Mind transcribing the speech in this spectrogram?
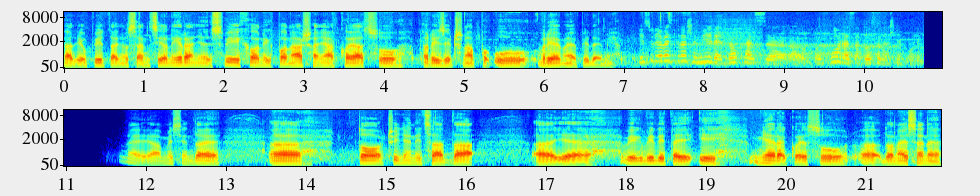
kad je u pitanju sankcioniranje svih onih ponašanja koja su rizična u vrijeme epidemije. Jesu li ove strašne mjere dokaz e, poraza dosadašnje politike? Ne, ja mislim da je e, to činjenica da e, je, vi vidite i mjere koje su donesene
